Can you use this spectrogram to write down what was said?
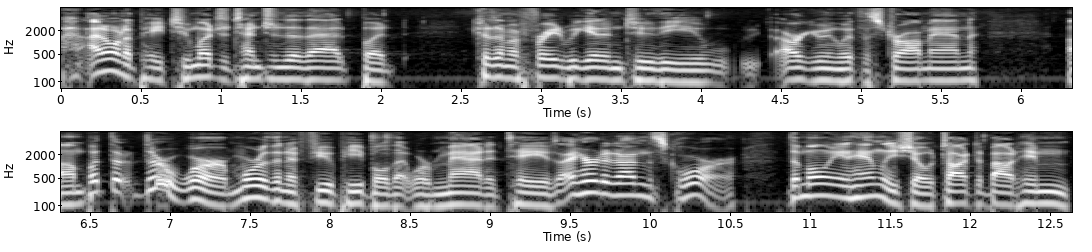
I don't want to pay too much attention to that, but because I'm afraid we get into the arguing with the straw man. Um, but there, there were more than a few people that were mad at Toews. I heard it on the score. The Mully and Hanley show talked about him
